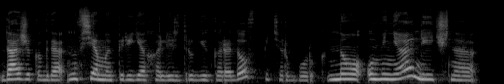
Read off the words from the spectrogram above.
даже когда, ну, все мы переехали из других городов в Петербург, но у меня лично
